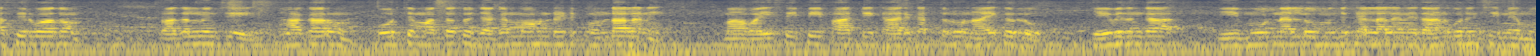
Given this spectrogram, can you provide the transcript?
ఆశీర్వాదం ప్రజల నుంచి సహకారం పూర్తి మద్దతు జగన్మోహన్ రెడ్డికి ఉండాలని మా వైసీపీ పార్టీ కార్యకర్తలు నాయకులు ఏ విధంగా ఈ మూడు నెలలు ముందుకెళ్ళాలనే దాని గురించి మేము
